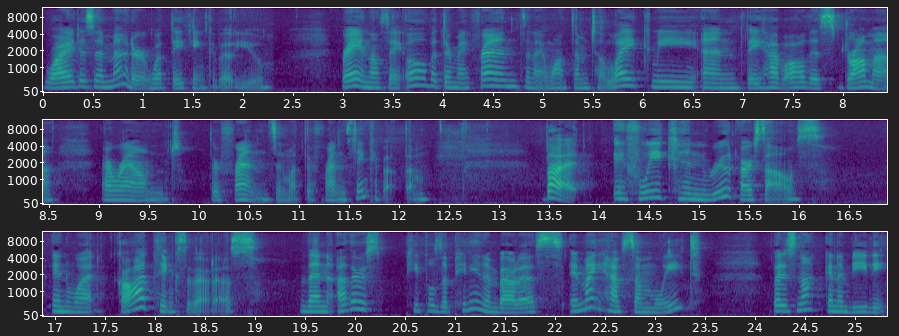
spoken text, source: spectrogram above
"Why does it matter what they think about you?" Right? And they'll say, "Oh, but they're my friends and I want them to like me." And they have all this drama around their friends and what their friends think about them. But if we can root ourselves in what God thinks about us, then others people's opinion about us, it might have some weight, but it's not going to be the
